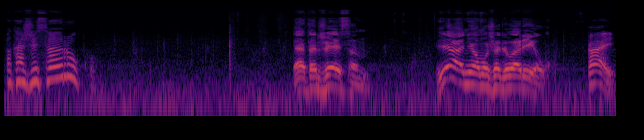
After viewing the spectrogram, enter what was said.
Покажи свою руку. Это Джейсон. Я о нем уже говорил. Хай.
